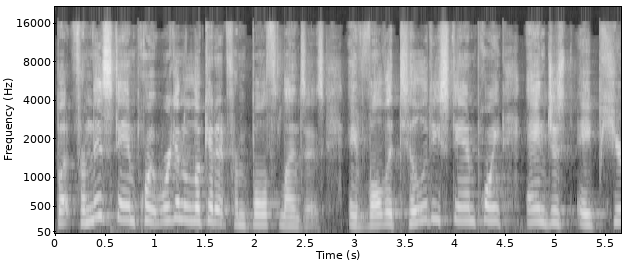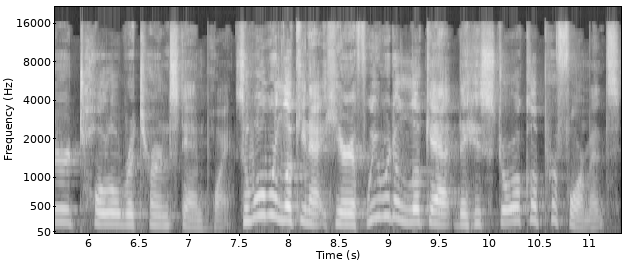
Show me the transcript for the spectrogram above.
but from this standpoint we're going to look at it from both lenses a volatility standpoint and just a pure total return standpoint so what we're looking at here if we were to look at the historical performance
